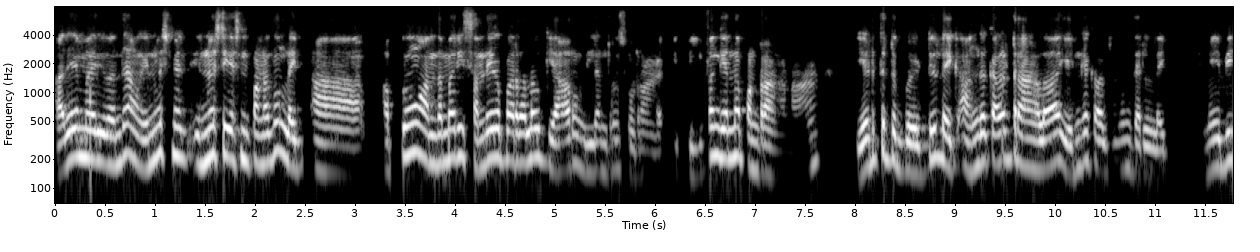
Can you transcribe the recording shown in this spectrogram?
அதே மாதிரி வந்து அவங்க இன்வெஸ்ட்மெண்ட் இன்வெஸ்டிகேஷன் பண்ணதும் லைக் அப்பவும் அந்த மாதிரி சந்தேகப்படுற அளவுக்கு யாரும் இல்லைன்னு சொல்றாங்க. இப்ப இவங்க என்ன பண்றாங்கன்னா எடுத்துட்டு போயிட்டு லைக் அங்க கலட்டுறாங்களா எங்க கலட்டுறாங்கன்னு தெரியல. லைக் மேபி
